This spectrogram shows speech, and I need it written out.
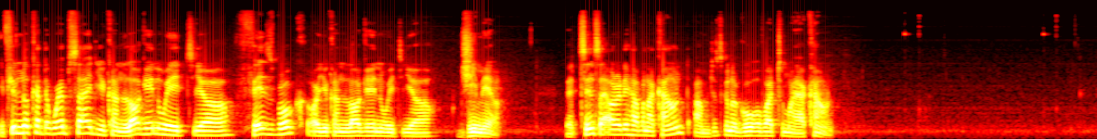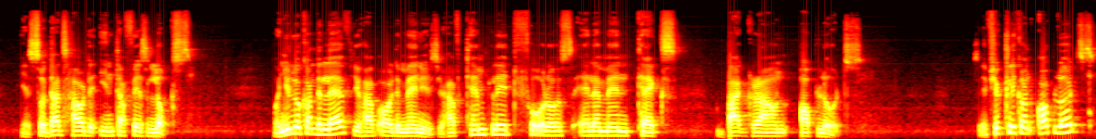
if you look at the website, you can log in with your Facebook or you can log in with your Gmail. But since I already have an account, I'm just going to go over to my account. Yes, so that's how the interface looks. When you look on the left, you have all the menus. You have template, photos, element, text, background, uploads. So if you click on uploads,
